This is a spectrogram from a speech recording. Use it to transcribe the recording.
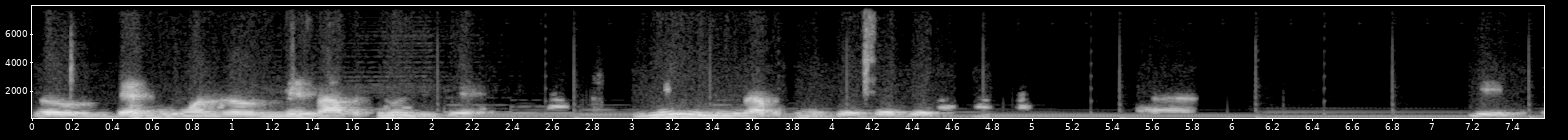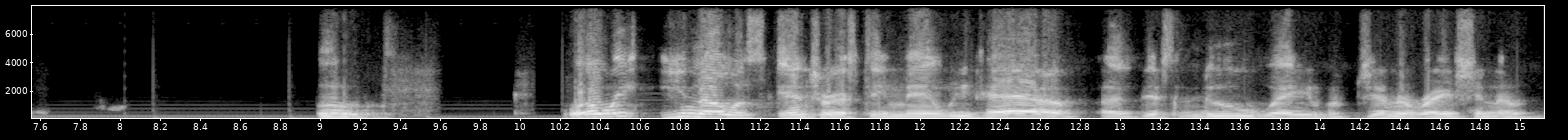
So that's one of those missed opportunities that many missed opportunities that they just uh, yeah. Mm. Well, we, you know, it's interesting, man. We have uh, this new wave of generation of,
